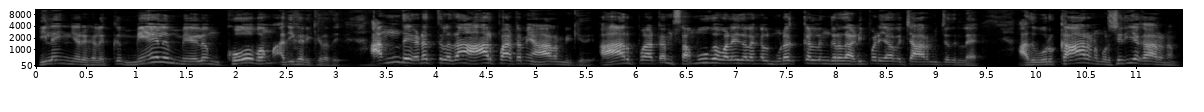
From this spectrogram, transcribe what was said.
இளைஞர்களுக்கு மேலும் மேலும் கோபம் அதிகரிக்கிறது. அந்த இடத்துல தான் ஆர்ப்பாட்டமே ஆரம்பிக்குது. ஆர்ப்பாட்டம் சமூக வலைதளங்கள் முடக்கல்ங்கிறத அடிப்படையாக வச்சு ஆரம்பித்ததில்லை அது ஒரு காரணம் ஒரு சிறிய காரணம்.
